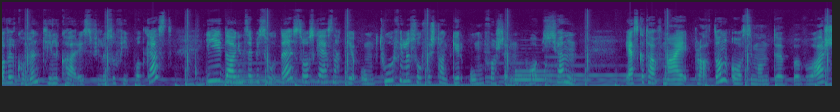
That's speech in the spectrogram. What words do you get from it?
og velkommen til Karis filosofipodkast. I dagens episode så skal jeg snakke om to filosofers tanker om forskjellen på kjønn. Jeg skal ta for meg Platon og Simone de Beauvoirs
